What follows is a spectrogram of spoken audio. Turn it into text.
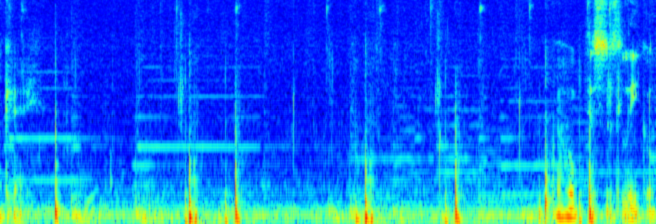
Okay. I hope this is legal.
